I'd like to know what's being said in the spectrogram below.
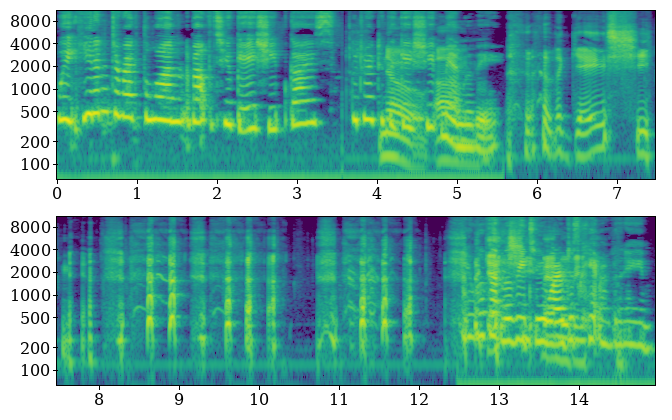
Wait, he didn't direct the one about the two gay sheep guys? Who directed the gay sheep man um, movie? the gay sheep man. I love that movie too. Man I just can't remember the name.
